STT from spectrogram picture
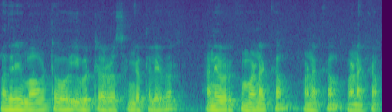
மதுரை மாவட்ட ஓய்வு பெற்றோர் சங்கத் தலைவர் அனைவருக்கும் வணக்கம் வணக்கம் வணக்கம்.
